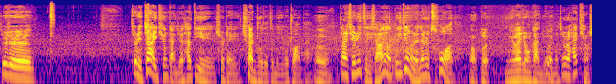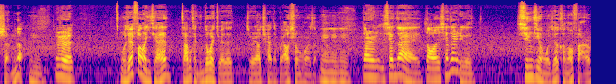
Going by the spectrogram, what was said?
就是就是你乍一听，感觉他弟是得劝住的这么一个状态，嗯。但是其实你仔细想想，不一定人家是错的，啊，对，你明白这种感觉吗？就是还挺神的，嗯。就是我觉得放到以前，咱们肯定都会觉得就是要劝他不要生或者怎么样，嗯嗯。但是现在到了现在这个心境，我觉得可能反而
